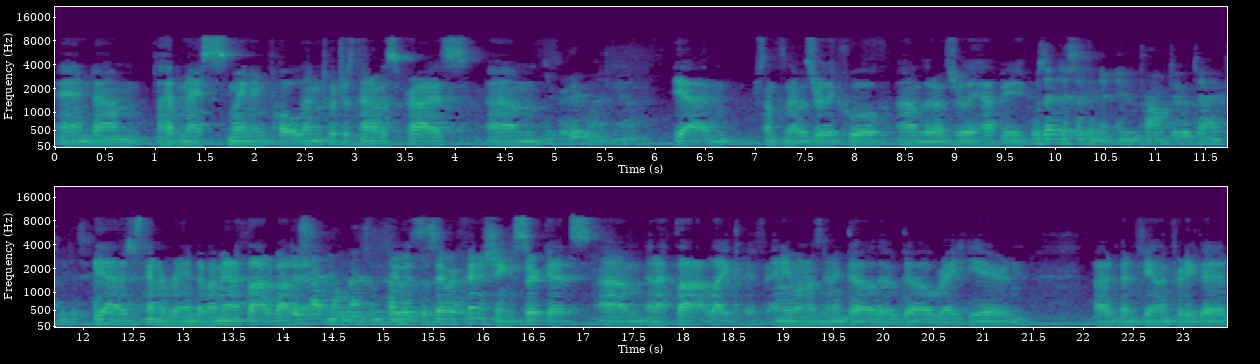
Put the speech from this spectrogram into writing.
and um, I had a nice win in Poland, which was kind of a surprise. Um, a great win. Yeah. yeah, and something that was really cool um, that I was really happy. Was that just like an impromptu attack? You just kind Yeah, it's just kind of random. I mean, I thought about of just it. had momentum It coming. up was they were finishing circuits, um, and I thought like if anyone was gonna go, they would go right here, and I'd been feeling pretty good,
